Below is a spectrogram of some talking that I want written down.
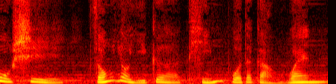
故事总有一个停泊的港湾。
